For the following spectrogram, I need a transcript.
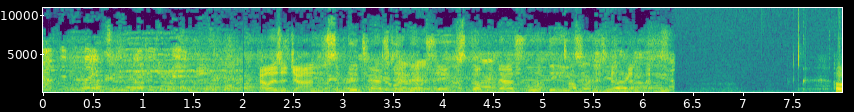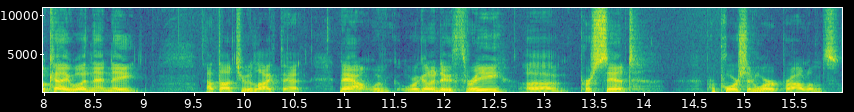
nothing like just what is it? How is it, John? Some good trash can milkshakes. Don't be bashful with these. Did you like it? Okay, wasn't that neat? I thought you would like that. Now, we've, we're going to do three uh, percent proportion word problems.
